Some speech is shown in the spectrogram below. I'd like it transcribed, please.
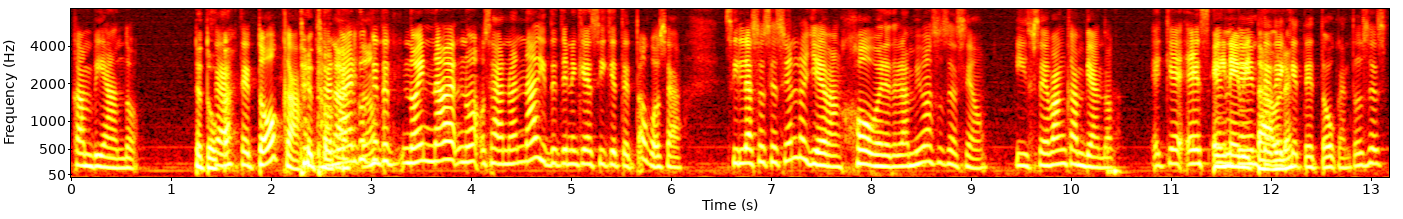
cambiando. Te O sea, toca. te toca. Te O sea, no, hay algo que te- no hay nada, no, o sea, no hay nadie que te tiene que decir que te toca. O sea, si la asociación lo llevan jóvenes de la misma asociación y se van cambiando, es que es inevitable. de que te toca. Entonces,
